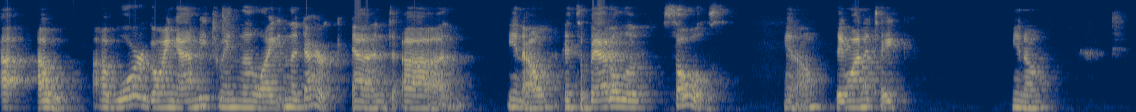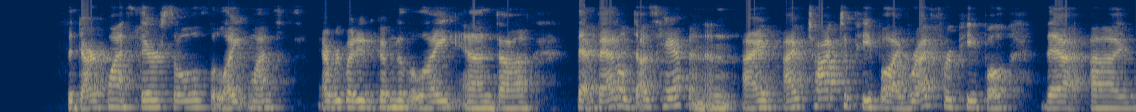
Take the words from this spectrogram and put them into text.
a, a a war going on between the light and the dark, and uh, you know it's a battle of souls. You know they want to take, you know, the dark wants their souls, the light wants everybody to come to the light, and uh, that battle does happen. And I I've talked to people, I've read for people that. Uh,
